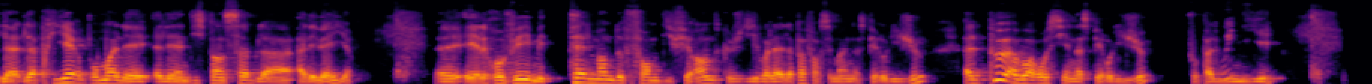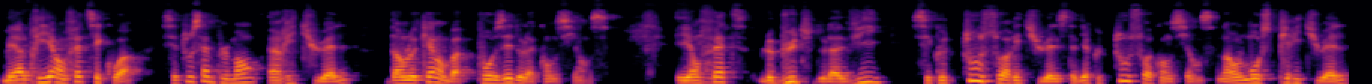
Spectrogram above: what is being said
La, prière, pour moi, elle est, elle est indispensable à, à l'éveil. Et elle revêt mais tellement de formes différentes que je dis voilà, elle n'a pas forcément un aspect religieux. Elle peut avoir aussi un aspect religieux, il faut pas le nier. Mais la prière, en fait, c'est quoi? C'est tout simplement un rituel dans lequel on va poser de la conscience. Et en fait, le but de la vie, c'est que tout soit rituel, c'est-à-dire que tout soit conscience. Dans le mot spirituel,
